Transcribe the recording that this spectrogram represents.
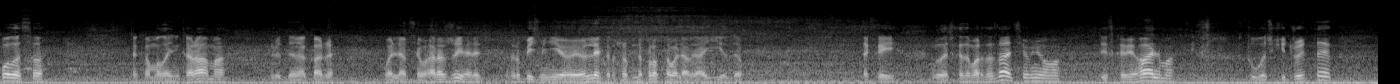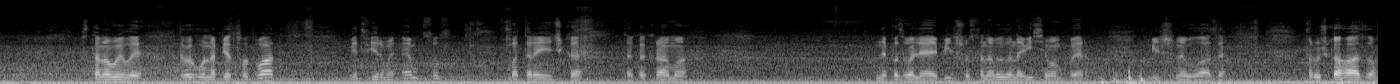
колесо, така маленька рама. Людина каже, валявся в гаражі, говорить, зробіть мені його електро, щоб не просто валявся, а їздив. Такий величка з амортизації в нього, дискові гальма, втулочки Joytech. Встановили двигун на 500 Вт від фірми Emxus. Батареєчка, так як рама не дозволяє більше, встановили на 8 А. Більше не влазить. Ручка газу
